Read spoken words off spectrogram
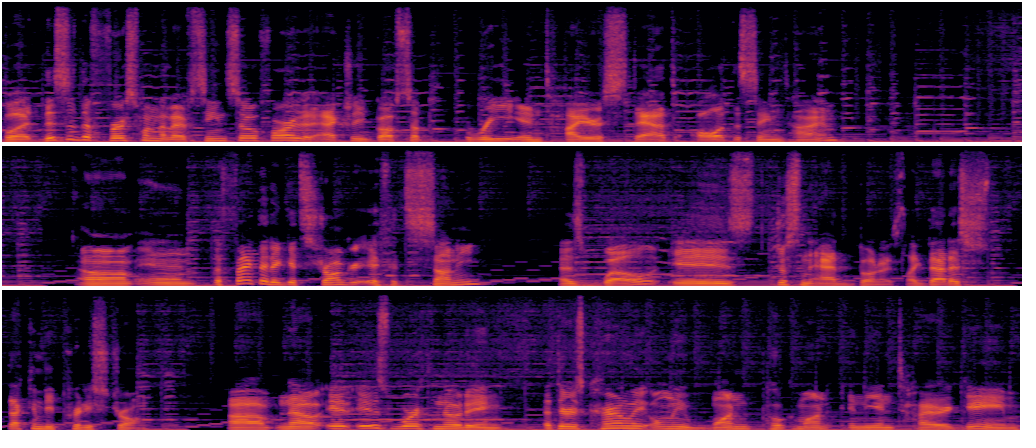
But this is the first one that I've seen so far that actually buffs up three entire stats all at the same time. Um, and the fact that it gets stronger if it's sunny as well is just an added bonus. Like that is that can be pretty strong. Um, now it is worth noting that there is currently only one Pokemon in the entire game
